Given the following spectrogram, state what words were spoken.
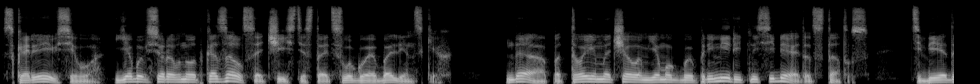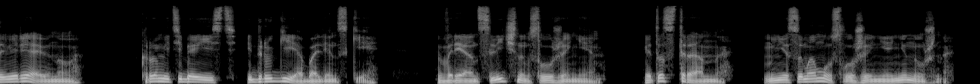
скорее всего, я бы все равно отказался от чести стать слугой Оболенских. Да, под твоим началом я мог бы примерить на себя этот статус. Тебе я доверяю, но... Кроме тебя есть и другие Оболенские. Вариант с личным служением. Это странно. Мне самому служение не нужно.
